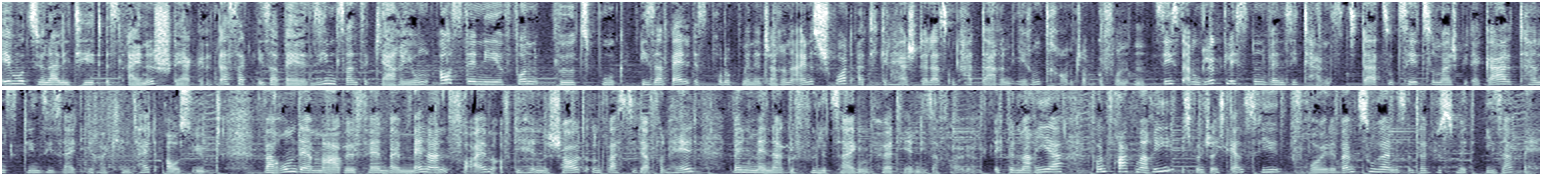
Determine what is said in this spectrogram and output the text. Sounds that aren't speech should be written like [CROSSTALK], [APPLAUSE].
Emotionalität ist eine Stärke. Das sagt Isabel, 27 Jahre jung, aus der Nähe von Würzburg. Isabel ist Produktmanagerin eines Sportartikelherstellers und hat darin ihren Traumjob gefunden. Sie ist am glücklichsten, wenn sie tanzt. Dazu zählt zum Beispiel der Gardetanz, den sie seit ihrer Kindheit ausübt. Warum der Marvel-Fan bei Männern vor allem auf die Hände schaut und was sie davon hält, wenn Männer Gefühle zeigen, hört ihr in dieser Folge. Ich bin Maria von Frag Marie. Ich wünsche euch ganz viel Freude beim Zuhören des Interviews mit Isabel.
